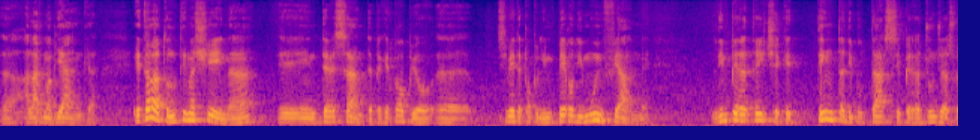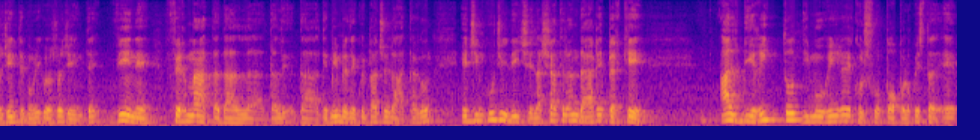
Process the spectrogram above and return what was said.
all'arma bianca. E tra l'altro l'ultima scena è interessante perché proprio eh, si vede proprio l'impero di Mu in fiamme, l'imperatrice che tenta di buttarsi per raggiungere la sua gente e morire con la sua gente, viene fermata dal, dal, da dei membri dell'equipaggio dell'Atragon e Jinkuji dice lasciatela andare perché ha il diritto di morire col suo popolo. Questa è,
